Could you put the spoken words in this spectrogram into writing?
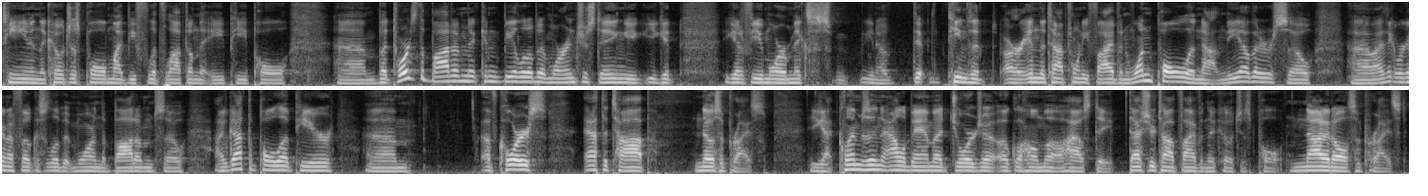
team in the coaches poll might be flip flopped on the AP poll. Um, but towards the bottom, it can be a little bit more interesting. You, you get you get a few more mixed, you know, teams that are in the top 25 in one poll and not in the other. So uh, I think we're going to focus a little bit more on the bottom. So I've got the poll up here. Um, of course, at the top, no surprise. You got Clemson, Alabama, Georgia, Oklahoma, Ohio State. That's your top five in the coaches poll. Not at all surprised.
